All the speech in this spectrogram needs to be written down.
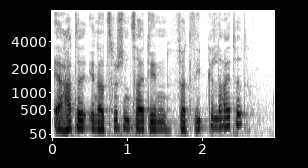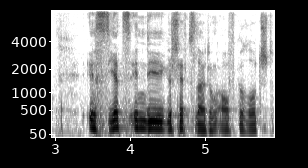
er hatte in der Zwischenzeit den Vertrieb geleitet, ist jetzt in die Geschäftsleitung aufgerutscht.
